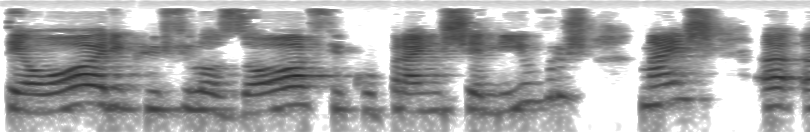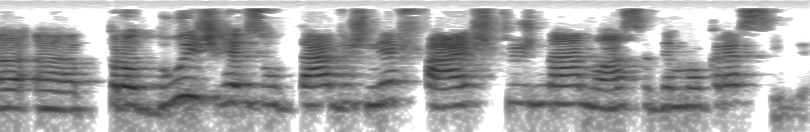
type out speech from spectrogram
teórico e filosófico para encher livros, mas uh, uh, produz produz resultados nefastos na nossa democracia.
